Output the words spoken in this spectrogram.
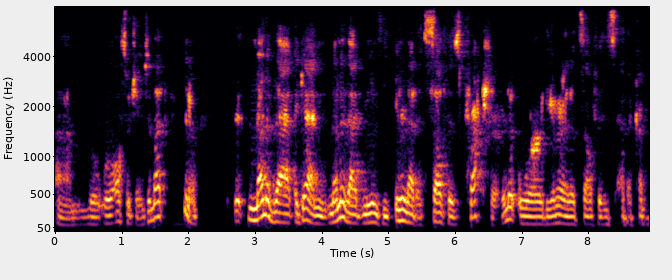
um, will, will also change. And that, you know, none of that again none of that means the internet itself is fractured or the internet itself is at a kind of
